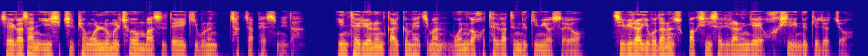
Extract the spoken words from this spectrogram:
제가 산 27평 원룸을 처음 봤을 때의 기분은 착잡했습니다. 인테리어는 깔끔했지만 뭔가 호텔 같은 느낌이었어요. 집이라기보다는 숙박시설이라는 게 확실히 느껴졌죠.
